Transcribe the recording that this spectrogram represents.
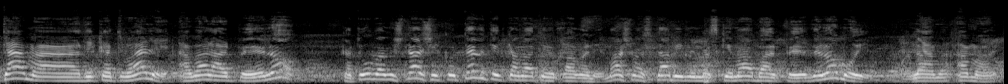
תמה דכתבה לי, אבל על פה לא. כתוב במשנה שהיא כותבת התקבעתי ממך ואני. משמע סתיו אם היא מסכימה בעל פה, זה לא מועיל. למה? אמר,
